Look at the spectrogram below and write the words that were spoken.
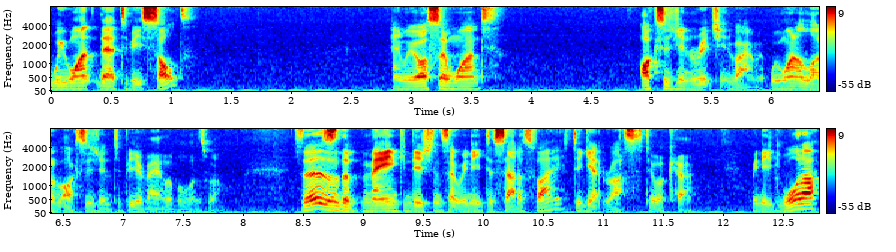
We want there to be salt. And we also want oxygen-rich environment. We want a lot of oxygen to be available as well. So those are the main conditions that we need to satisfy to get rust to occur. We need water,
